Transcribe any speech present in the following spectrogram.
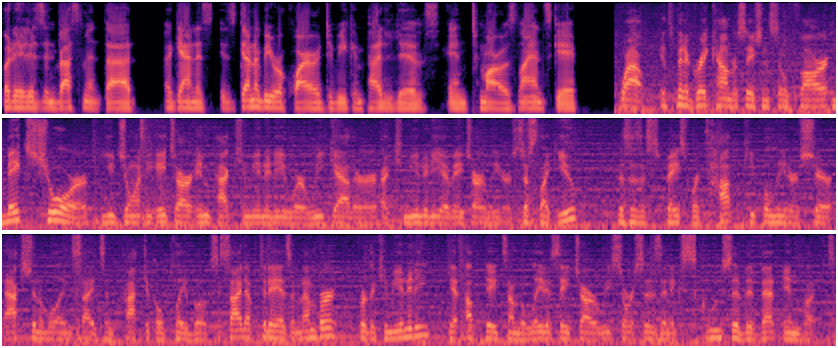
but it is investment that, again, is, is going to be required to be competitive in tomorrow's landscape. Wow, it's been a great conversation so far. Make sure you join the HR Impact community where we gather a community of HR leaders just like you this is a space where top people leaders share actionable insights and practical playbooks. Sign up today as a member for the community, get updates on the latest HR resources and exclusive event invites.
